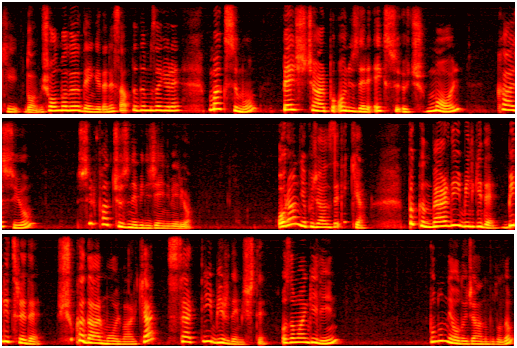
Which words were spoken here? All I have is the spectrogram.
ki doymuş olmalı dengeden hesapladığımıza göre maksimum 5 çarpı 10 üzeri eksi 3 mol kalsiyum sülfat çözünebileceğini veriyor. Oran yapacağız dedik ya. Bakın verdiği bilgide 1 litrede şu kadar mol varken sertliği 1 demişti. O zaman gelin bunun ne olacağını bulalım.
